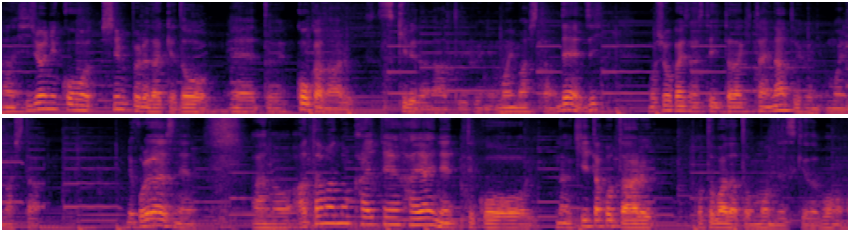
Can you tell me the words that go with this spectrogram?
あの非常にこうシンプルだけど、えー、と効果のあるスキルだなというふうに思いましたのでぜひご紹介させていただきたいなというふうに思いました。でこれがですねあの頭の回転早いねってこうなんか聞いたことある言葉だと思うんですけども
